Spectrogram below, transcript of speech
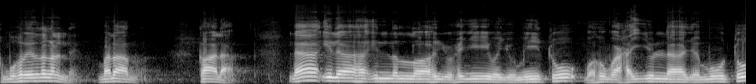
അബുഹൃതങ്ങളല്ലേ ബല എന്ന് കാല ലാ ഇലാഹ ഇല്ലല്ലാഹു യുഹയി വയുമീതു വഹുവ ഹയ്യുൻ ലാ യമൂതു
